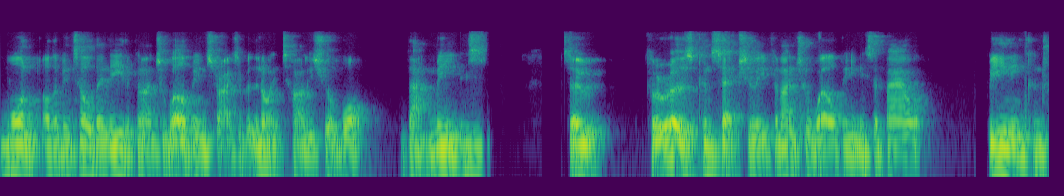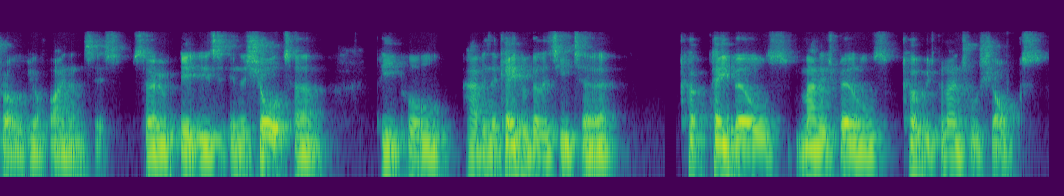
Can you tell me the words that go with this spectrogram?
want or they've been told they need a financial well-being strategy but they're not entirely sure what that means mm-hmm. so for us conceptually financial well-being is about being in control of your finances. So it is in the short term, people having the capability to pay bills, manage bills, cope with financial shocks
